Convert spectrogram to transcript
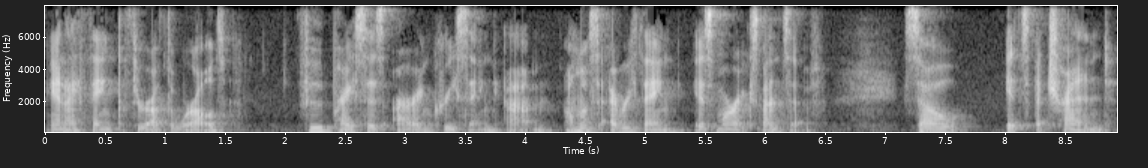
and I think throughout the world food prices are increasing. Um, almost everything is more expensive. So it's a trend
